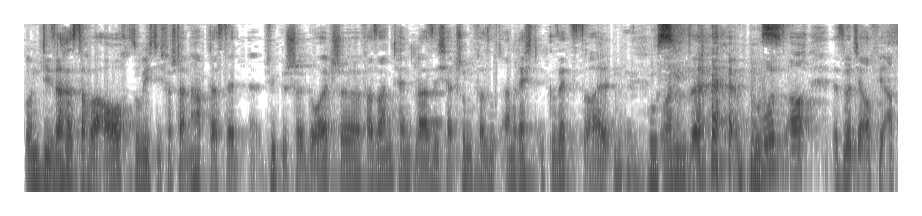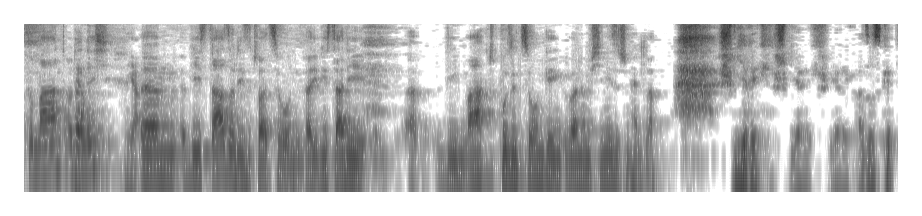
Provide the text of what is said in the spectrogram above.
und die Sache ist doch aber auch, so wie ich dich verstanden habe, dass der äh, typische deutsche Versandhändler sich halt schon versucht, an Recht und Gesetz zu halten. Muss. Und äh, muss. muss auch, es wird ja auch viel abgemahnt, oder ja. nicht? Ja. Ähm, wie ist da so die Situation? Wie ist da die, äh, die Marktposition gegenüber einem chinesischen Händler? Schwierig, schwierig, schwierig. Also es gibt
